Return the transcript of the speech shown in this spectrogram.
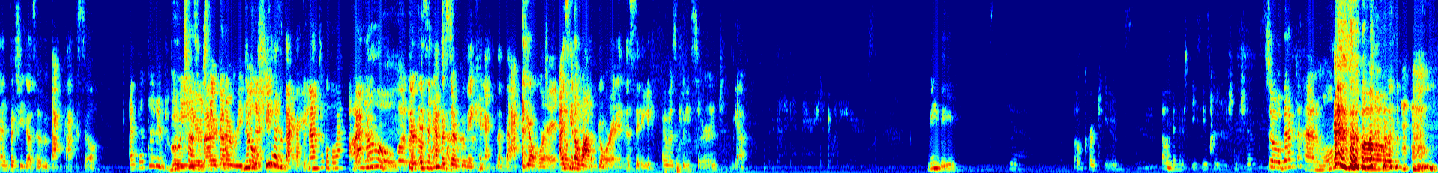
And but she does have a backpack still. I bet that in 20 Boots years they're gonna backpack? reconnect. No, she has a backpack, a magical black. I know, but There is an episode where they connect them back. Don't worry. I've seen a lot of Dora in the city. I was concerned. Yeah. Maybe. Oh, cartoons. Oh, interspecies relationships. So back to animals. um,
